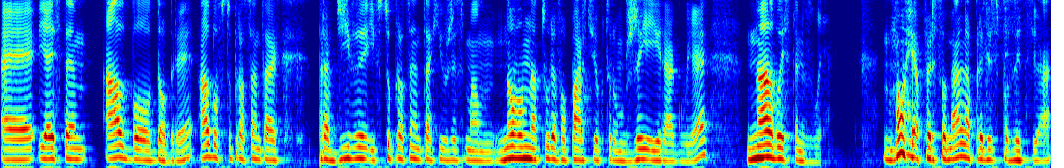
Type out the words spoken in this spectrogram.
E, ja jestem albo dobry, albo w 100% prawdziwy i w 100% już jest, mam nową naturę w oparciu o którą żyję i reaguję, no albo jestem zły. Moja personalna predyspozycja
